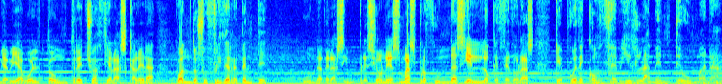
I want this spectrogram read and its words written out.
me había vuelto un trecho hacia la escalera cuando sufrí de repente una de las impresiones más profundas y enloquecedoras que puede concebir la mente humana.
